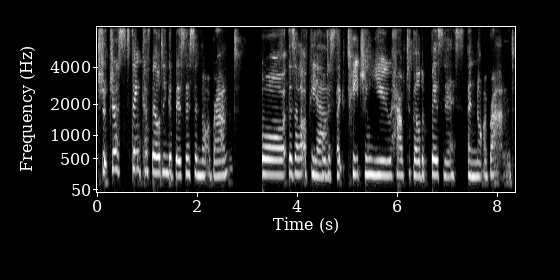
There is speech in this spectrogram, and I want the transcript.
should just think of building a business and not a brand. Or there's a lot of people yeah. just like teaching you how to build a business and not a brand.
